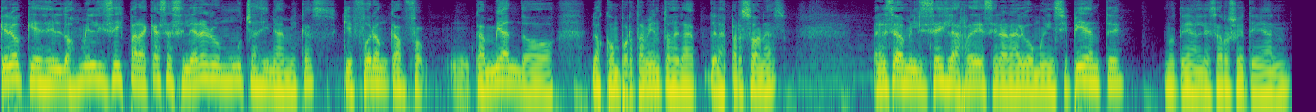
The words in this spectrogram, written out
creo que desde el 2016 para acá se aceleraron muchas dinámicas que fueron cam- cambiando los comportamientos de, la- de las personas. En ese 2016 las redes eran algo muy incipiente, no tenían el desarrollo que tenían.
